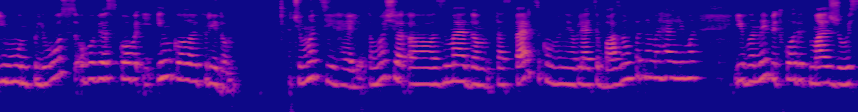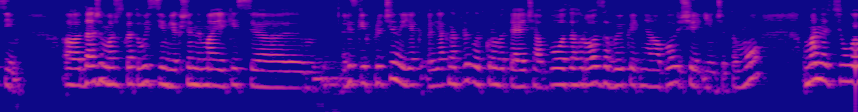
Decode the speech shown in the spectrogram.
імун плюс обов'язково і інколи фрідом. Чому ці гелі? Тому що е, з медом та з персиком вони являються базовими питними гелями, і вони підходять майже усім. Навіть можу сказати усім, якщо немає якихось е, різких причин, як, як, наприклад, кровотеча або загроза викидня, або ще інше. Тому у мене цього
